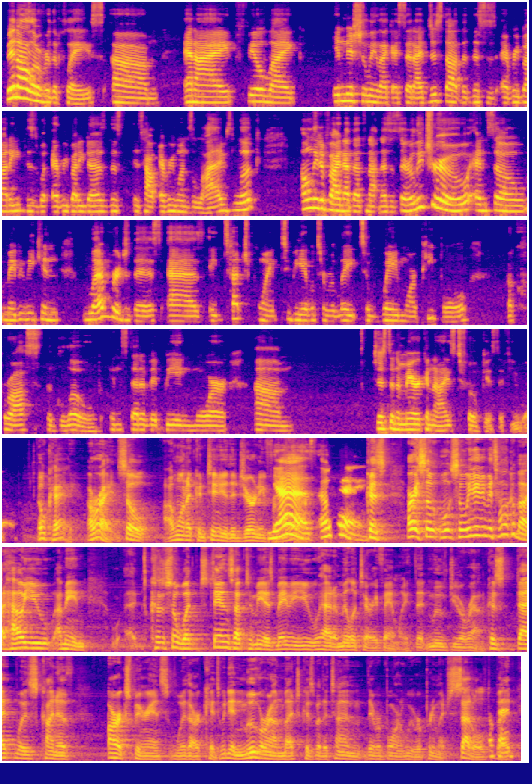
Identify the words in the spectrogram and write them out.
been all over the place, um, and I feel like initially, like I said, I just thought that this is everybody. This is what everybody does. This is how everyone's lives look, only to find out that's not necessarily true. And so maybe we can leverage this as a touch point to be able to relate to way more people across the globe instead of it being more um, just an Americanized focus, if you will. Okay. All right. So I want to continue the journey. From yes. There. Okay. Because all right. So so we didn't even talk about how you. I mean, cause, so what stands up to me is maybe you had a military family that moved you around because that was kind of our experience with our kids. We didn't move around much because by the time they were born, we were pretty much settled. Okay. But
